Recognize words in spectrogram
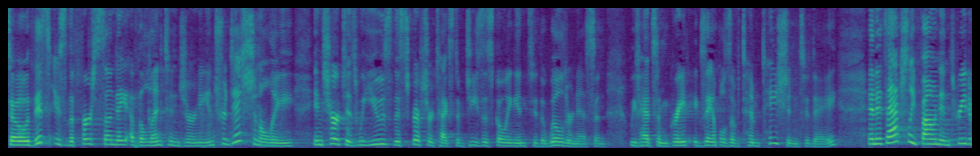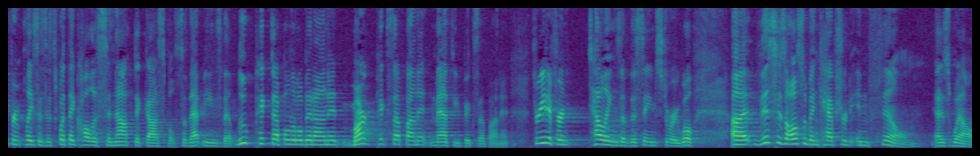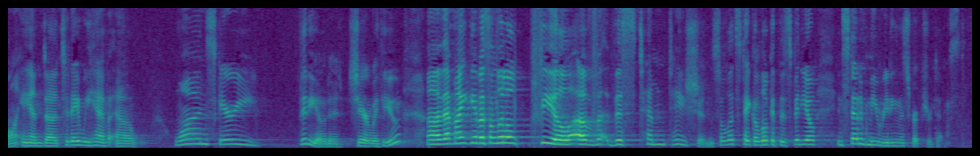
So, this is the first Sunday of the Lenten journey, and traditionally in churches we use this scripture text of Jesus going into the wilderness, and we've had some great examples of temptation today. And it's actually found in three different places. It's what they call a synoptic gospel. So, that means that Luke picked up a little bit on it, Mark picks up on it, Matthew picks up on it. Three different tellings of the same story. Well, uh, this has also been captured in film as well. And uh, today we have uh, one scary video to share with you uh, that might give us a little feel of this temptation. So let's take a look at this video instead of me reading the scripture text.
